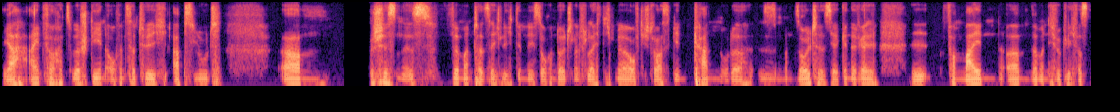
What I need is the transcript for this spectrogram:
ja, einfacher zu überstehen, auch wenn es natürlich absolut ähm, beschissen ist, wenn man tatsächlich demnächst auch in Deutschland vielleicht nicht mehr auf die Straße gehen kann oder man sollte es ja generell äh, vermeiden, ähm, wenn man nicht wirklich was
